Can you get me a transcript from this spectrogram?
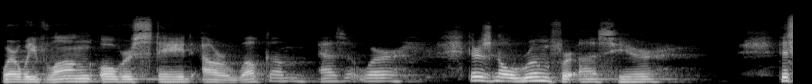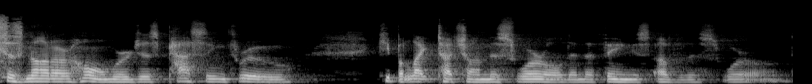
where we've long overstayed our welcome, as it were. There's no room for us here. This is not our home. We're just passing through. Keep a light touch on this world and the things of this world.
